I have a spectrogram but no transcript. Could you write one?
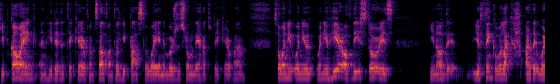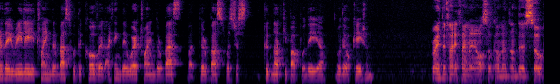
keep going. And he didn't take care of himself until he passed away in the emergency room. They had to take care of him. So when you when you when you hear of these stories, you know the, you think like are they were they really trying their best with the covid i think they were trying their best but their best was just could not keep up with the uh, with the occasion right if I, if I may also comment on this so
